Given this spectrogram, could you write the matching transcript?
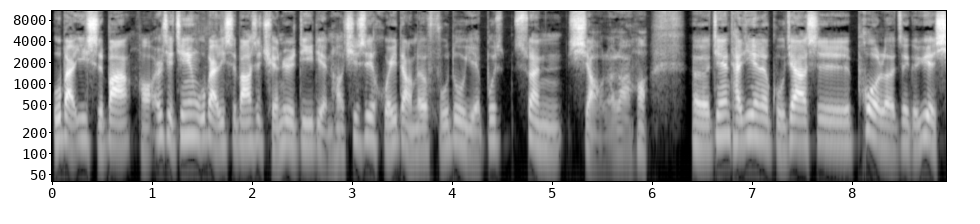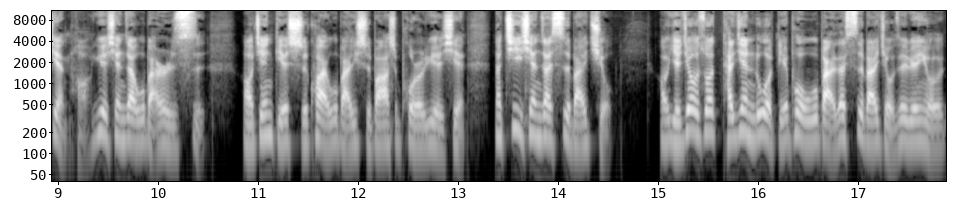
五百一十八好，而且今天五百一十八是全日低点哈，其实回档的幅度也不算小了啦哈，呃，今天台积电的股价是破了这个月线哈，月线在五百二十四。哦，今天跌十块，五百一十八是破了月线，那季线在四百九，哦，也就是说台积电如果跌破五百，在四百九这边有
